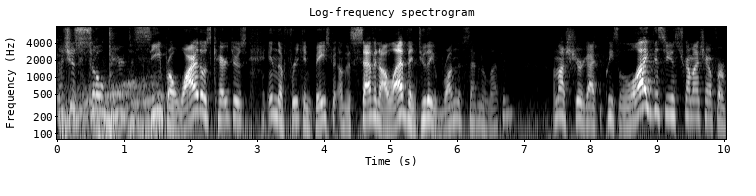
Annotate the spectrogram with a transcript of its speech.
that's just so weird to see, bro. Why are those characters in the freaking basement of the 7-Eleven? Do they run the 7-Eleven? I'm not sure, guys. Please like this video and subscribe to my channel for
